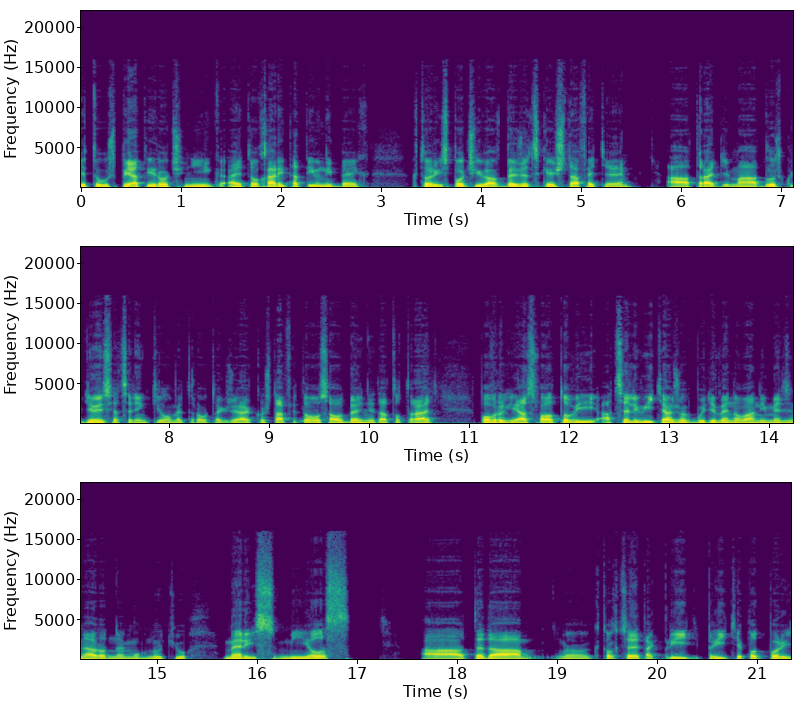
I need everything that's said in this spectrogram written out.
Je to už 5. ročník a je to charitatívny beh, ktorý spočíva v bežeckej štafete a trať má dĺžku 97 km, takže ako štafetovo sa odbehne táto trať. Povrch je asfaltový a celý výťažok bude venovaný medzinárodnému hnutiu Mary's Meals. A teda, e, kto chce, tak príďte podporiť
